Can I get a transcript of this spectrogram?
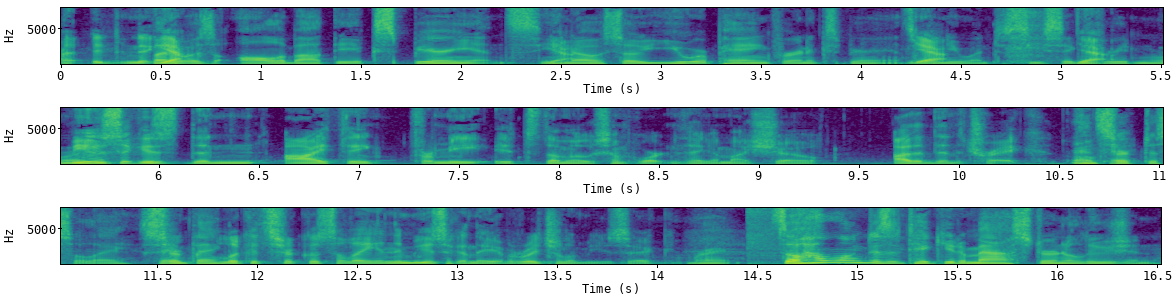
Uh, it- but yeah. it was all about the experience. You Yeah. know, so you were paying for an experience Yeah. when you went to see Siegfried and Roy. music is the, I think for me it's the most important thing in my show, other than the trick. and okay? Cirque du Soleil, same Cirque- thing. Look at Cirque du Soleil and the music and the original music. right. So how long does it take you to master an illusion?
